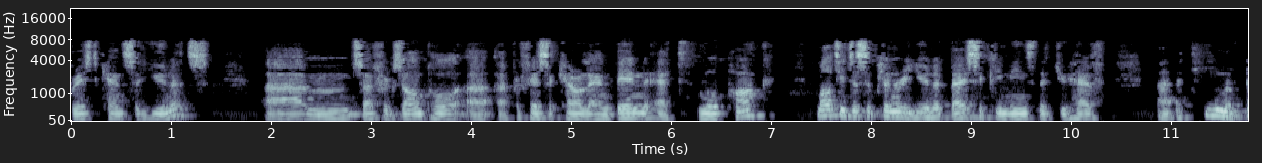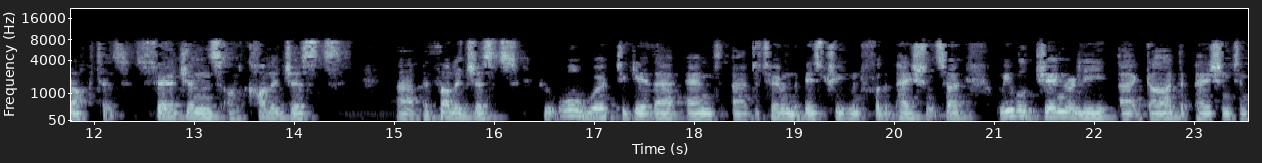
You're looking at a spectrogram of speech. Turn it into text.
breast cancer units. Um, so, for example, uh, uh, Professor Carol Ann Benn at Milpark. Multidisciplinary unit basically means that you have uh, a team of doctors, surgeons, oncologists, uh, pathologists who all work together and uh, determine the best treatment for the patient. So we will generally guide the patient in,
